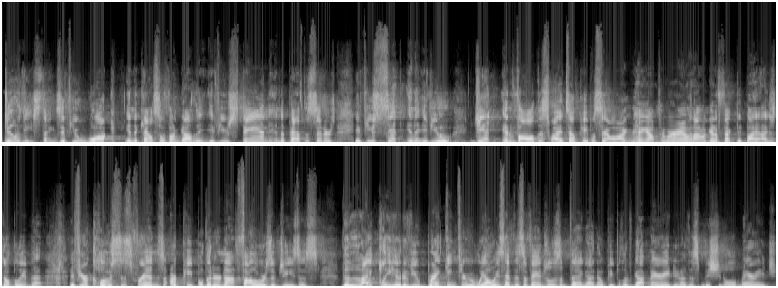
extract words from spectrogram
do these things. If you walk in the counsel of ungodly, if you stand in the path of sinners, if you sit in the, if you get involved, this is why I tell people say, Oh, I can hang out with who I am and I don't get affected by it. I just don't believe that. If your closest friends are people that are not followers of Jesus, the likelihood of you breaking through, and we always have this evangelism thing. I know people that have got married, you know, this missional marriage.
